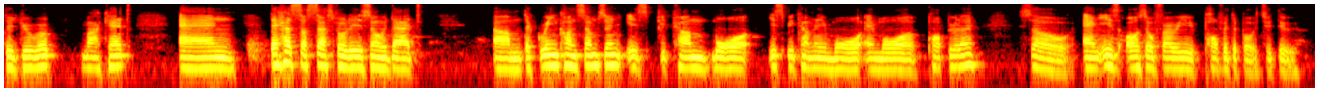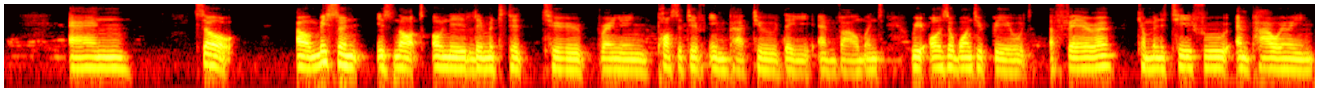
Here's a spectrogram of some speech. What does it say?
the Europe market. And they have successfully shown that um, the green consumption is become more is becoming more and more popular. So and is also very profitable to do. And so our mission is not only limited to bringing positive impact to the environment, we also want to build a fairer community through empowering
